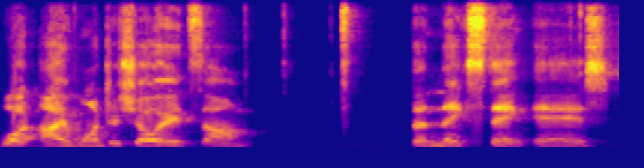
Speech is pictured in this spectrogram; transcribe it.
what i want to show is um the next thing is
